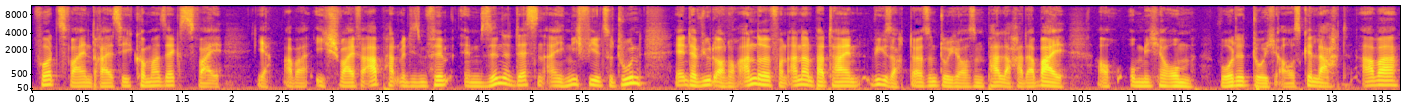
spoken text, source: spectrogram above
vor 32,62. Ja, aber ich schweife ab, hat mit diesem Film im Sinne dessen eigentlich nicht viel zu tun. Er interviewt auch noch andere von anderen Parteien. Wie gesagt, da sind durchaus ein paar Lacher dabei. Auch um mich herum wurde durchaus gelacht. Aber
